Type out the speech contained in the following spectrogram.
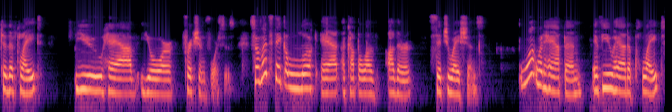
to the plate, you have your friction forces. So let's take a look at a couple of other situations. What would happen if you had a plate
